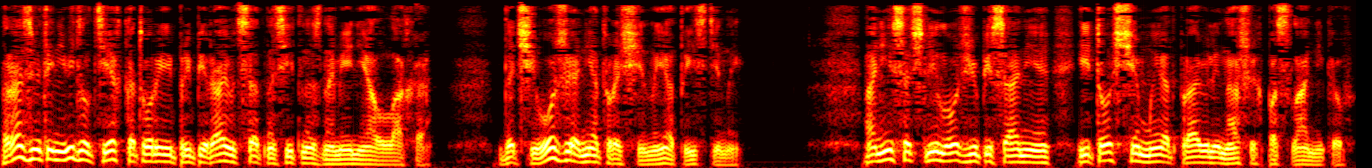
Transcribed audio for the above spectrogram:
Разве ты не видел тех, которые припираются относительно знамения Аллаха? До чего же они отвращены от истины? Они сочли ложью Писание и то, с чем мы отправили наших посланников.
